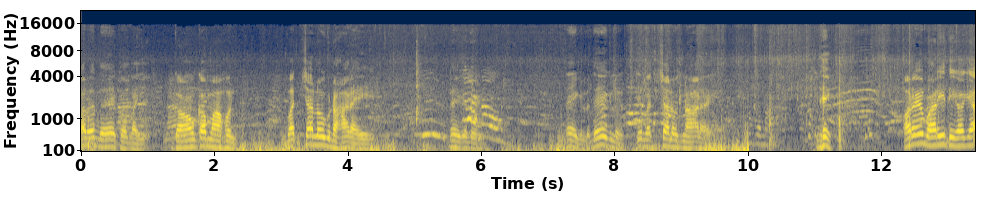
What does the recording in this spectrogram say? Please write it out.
अरे देखो भाई गाँव का माहौल। बच्चा लोग नहा रहे हैं। देखो लो। देख लो देख लो ये बच्चा लोग नहा रहा है। देख। अरे मारी देखा क्या?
